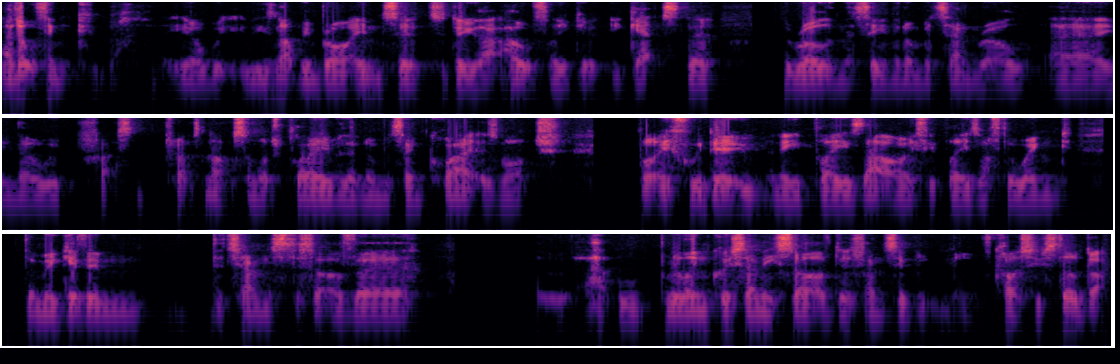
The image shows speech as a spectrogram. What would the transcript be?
I don't think you know he's not been brought in to, to do that. Hopefully, he gets the the role in the team, the number 10 role, uh, even though we're perhaps, perhaps not so much playing with the number 10 quite as much. But if we do, and he plays that, or if he plays off the wing, then we give him the chance to sort of uh, relinquish any sort of defensive. Of course, you've still got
